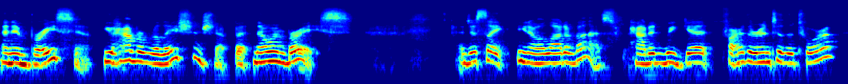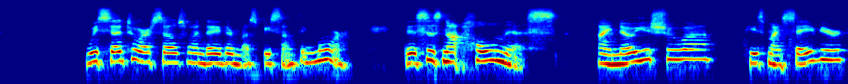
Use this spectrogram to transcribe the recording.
and embrace him. You have a relationship, but no embrace. And just like, you know, a lot of us, how did we get farther into the Torah? We said to ourselves one day, there must be something more. This is not wholeness. I know Yeshua, he's my savior,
